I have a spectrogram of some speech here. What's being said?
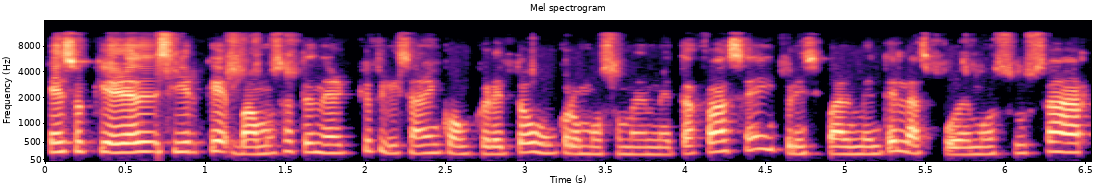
Eso quiere decir que vamos a tener que utilizar en concreto un cromosoma en metafase y principalmente las podemos usar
